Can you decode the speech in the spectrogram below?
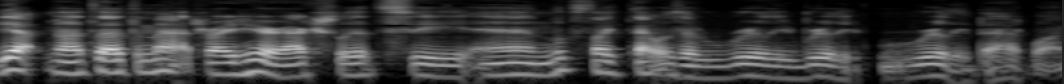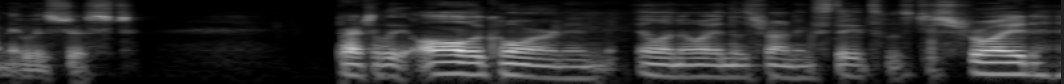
Yeah, no, that's, that's a match right here. Actually, let's see. And looks like that was a really, really, really bad one. It was just practically all the corn in Illinois and the surrounding states was destroyed.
